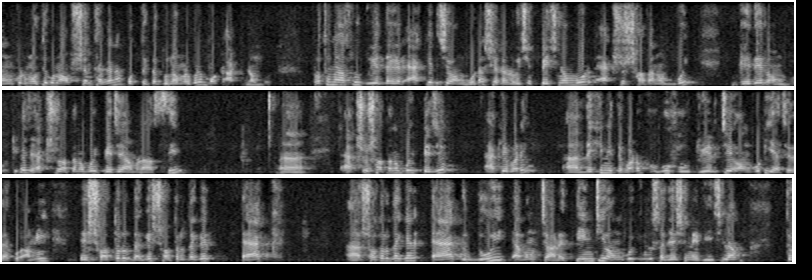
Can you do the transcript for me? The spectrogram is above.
অঙ্কের মধ্যে কোনো অপশন থাকে না, প্রত্যেকটা দু নম্বর করে মোট আট নম্বর। প্রথমে আসব দুইয়ের দাগের একের যে অঙ্কটা, সেটা রয়েছে পেজ নম্বর একশো সাতানব্বই, ভেদের অঙ্ক, ঠিক আছে? একশো সাতানব্বই পেজে আমরা আসছি। একশো সাতানব্বই পেজে একেবারে দেখে নিতে পারো হুবহু দুইয়ের যে অঙ্কটি আছে। দেখো, আমি এই সতেরো দাগের সতেরো দাগের এক সতেরো দাগের এক, দুই এবং চারের তিনটি অঙ্ক কিন্তু সাজেশনে দিয়েছিলাম। তো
